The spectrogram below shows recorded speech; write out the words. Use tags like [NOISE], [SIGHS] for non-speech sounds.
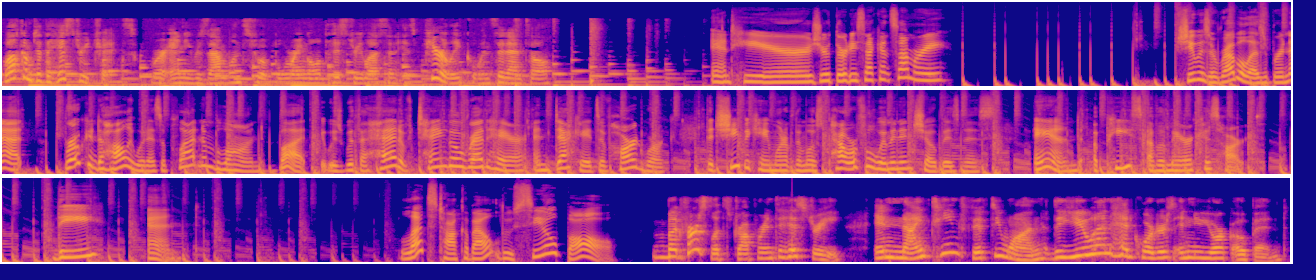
Welcome to the History Chicks, where any resemblance to a boring old history lesson is purely coincidental. And here's your 30 second summary. She was a rebel as a brunette, broke into Hollywood as a platinum blonde, but it was with a head of tango red hair and decades of hard work that she became one of the most powerful women in show business and a piece of America's heart. The end. Let's talk about Lucille Ball. But first, let's drop her into history. In 1951, the UN headquarters in New York opened.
